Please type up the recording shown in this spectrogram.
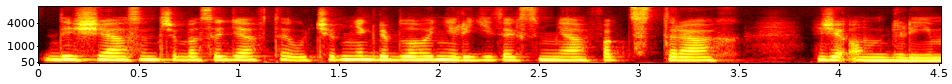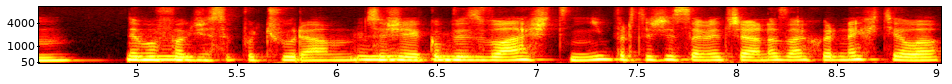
když já jsem třeba seděla v té učebně, kde bylo hodně lidí, tak jsem měla fakt strach, že omdlím, nebo mm. fakt, že se počurám, což je jakoby mhm. zvláštní, protože se mi třeba na záchod nechtělo,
